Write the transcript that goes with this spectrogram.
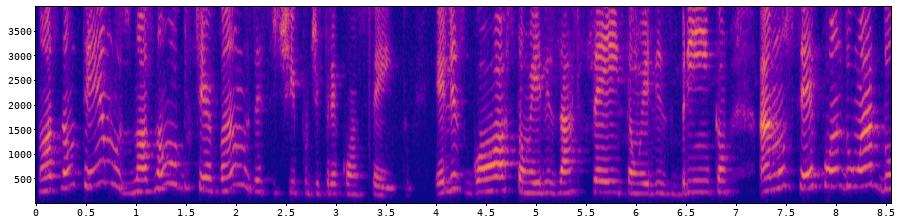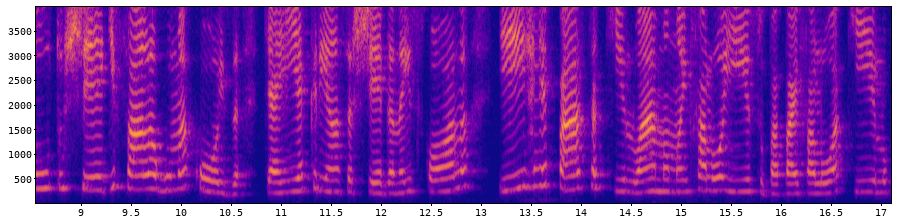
nós não temos, nós não observamos esse tipo de preconceito. Eles gostam, eles aceitam, eles brincam, a não ser quando um adulto chega e fala alguma coisa, que aí a criança chega na escola e repassa aquilo. Ah, mamãe falou isso, papai falou aquilo,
